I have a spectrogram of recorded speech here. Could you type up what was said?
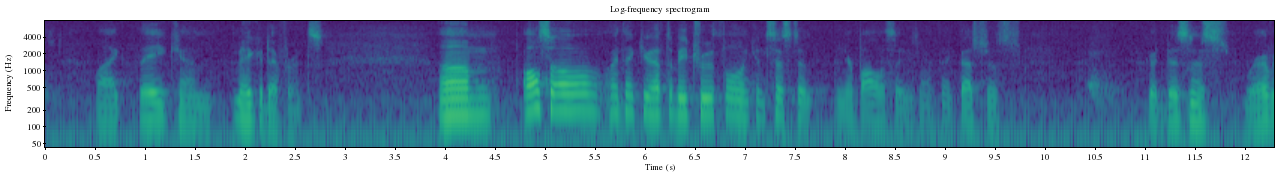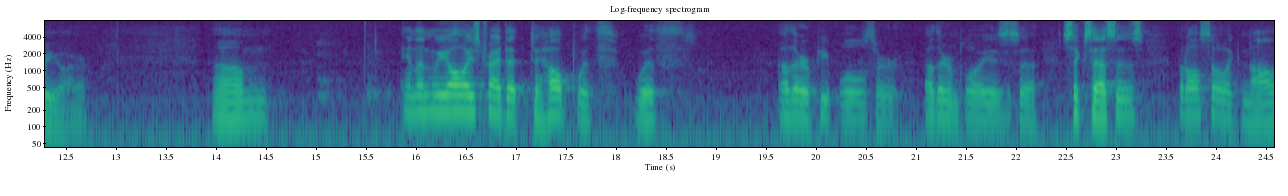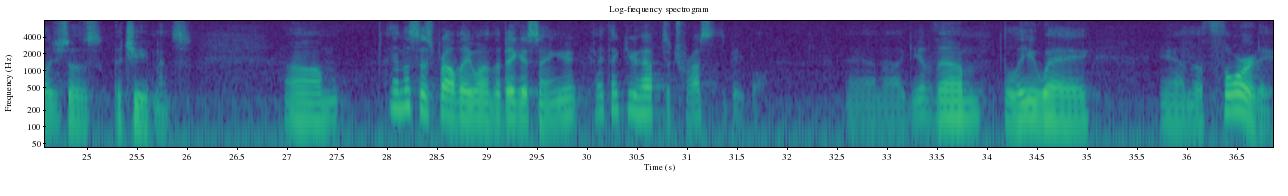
like they can make a difference. Um, also, I think you have to be truthful and consistent in your policies, and I think that's just good business wherever you are. Um, and then we always try to, to help with with other people's or other employees' uh, successes, but also acknowledge those achievements. Um, and this is probably one of the biggest things, I think you have to trust the people and uh, give them the leeway and authority.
